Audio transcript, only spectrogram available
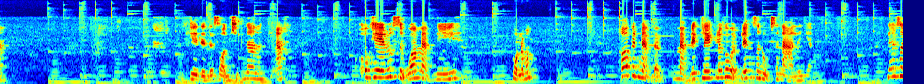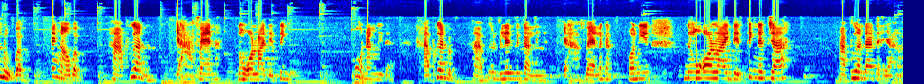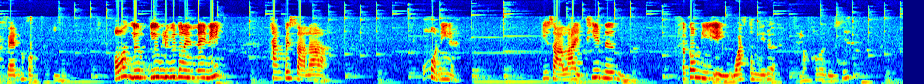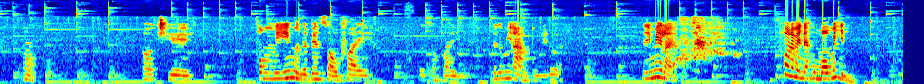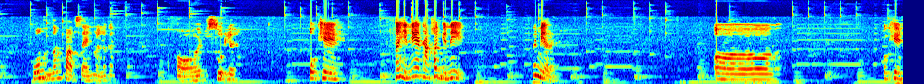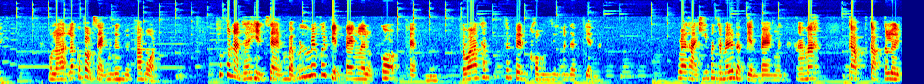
โอเค เดี๋ยวจะสอนคลิปหน้านะจ๊ะโอเค รู้สึกว่าแมปนี้ หมดแล้วมั้ง เพราะเป็นแมปแบบแมปเล็ก ๆ แล้วก็แบบเล่นสนุกสนานอะไรเงี้ย เล่นสนุกแบบแค่เหงาแบบหาเพื่อน อย่าหาแฟนนะ no online dating โอ้นั่งนี่แหละาเพื่อนแบบหาเพื่อนไปเล่นด้วยกันอะไรเงี้ยอย่าหาแฟนแล้วกัน เพราะนี้ no online dating นะจ๊ะ หาเพื่อนได้แต่อย่าหาแฟนก็พออืมอ๋อลืมลืมรีวิวตัวในในนี้ ทางไปศาลา โอ้นี่ไงมีศาลาอีกที่หนึ่งแล้วก็มีไอ้วัดตรงนี้ด้วยลองเข้ามาดูสิอ๋อโอเค ตรงนี้เหมือนจะเป็นเสาไฟเออเสาไฟ แล้วก็มีอ่างตรงนี้ด้วย นนี้มีอะไรอะบริเวณเนี่ยผมมองไม่เห็นเพราะผมต้องปรับแสงหน่อยแล้วกัน ขอสุดเลย โอเคเราเห็นเนี่ยทางเข้าอยู่นี่ ไม่มีอะไร เออโอเคหมดละแล้วก็ปรับแสงคนนึงเดี๋ยวตาบอด ทุกคนอาจจะเห็นแสงแบบมันไม่ค่อยเปลี่ยนแปลงอะไรหรอกก็แต่แต่ว่าถ้าถ้าเป็นคอมจริงมันจะเปลี่ยนเวลาถ่ายคลิปมันจะไม่ได้แบบเปลี่ยนแปลงเลยนะอะมา กลับกลับกันเลย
